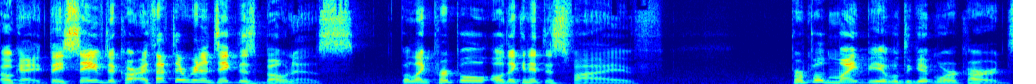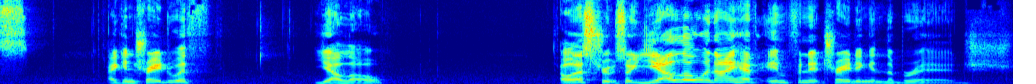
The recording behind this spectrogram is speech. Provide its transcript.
Okay, they saved a card. I thought they were gonna take this bonus. But like purple, oh, they can hit this five. Purple might be able to get more cards. I can trade with yellow. Oh, that's true. So yellow and I have infinite trading in the bridge.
